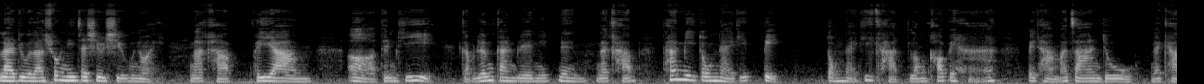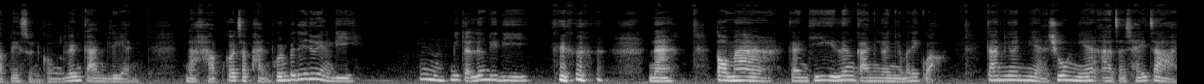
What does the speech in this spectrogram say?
แลาดูแล้วช่วงนี้จะชิวๆหน่อยนะครับ พยายามเอ่อเต็มที่กับเรื่องการเรียนนิดนึงนะครับ ถ้ามีตรงไหนที่ติดตรงไหนที่ขัดลองเข้าไปหาไปถามอาจารย์ดูนะครับ ในส่วนของเรื่องการเรียนนะครับ ก็จะผ่านพ้นไปได้ด้วยอย่างดี อืมมีแต่เรื่องดีๆ นะ ต่อมากันที่เรื่องการเงินกันมาดีกว่า การเงินเนี่ยช่วงนี้อาจจะใช้จ่าย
